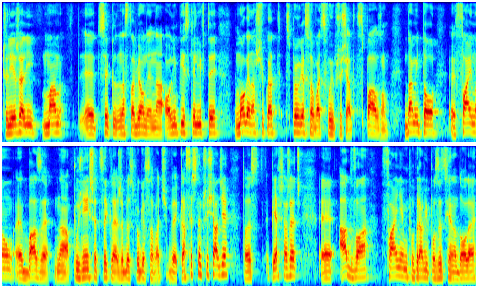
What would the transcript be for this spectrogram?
Czyli jeżeli mam e, cykl nastawiony na olimpijskie lifty, mogę na przykład sprogresować swój przysiad z pauzą. Da mi to e, fajną e, bazę na późniejsze cykle, żeby sprogresować w klasycznym przysiadzie, to jest pierwsza rzecz, E, a dwa, fajnie mi poprawi pozycję na dole,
